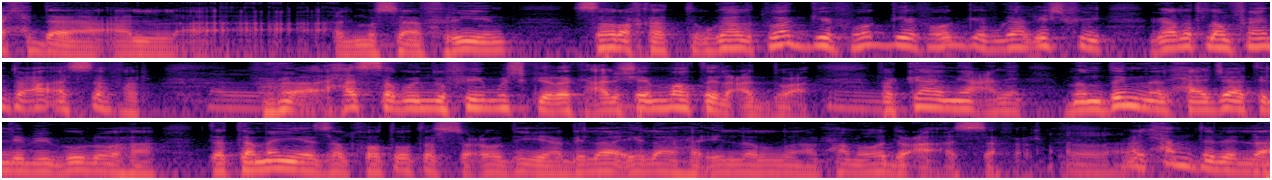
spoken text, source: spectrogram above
إحدى ال- المسافرين صرخت وقالت وقف وقف وقف قال إيش في؟ قالت لهم فين دعاء السفر؟ حسبوا إنه في مشكلة علشان ما طلع الدعاء، فكان يعني من ضمن الحاجات اللي بيقولوها تتميز الخطوط السعودية بلا إله إلا الله محمد ودعاء السفر. الحمد لله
